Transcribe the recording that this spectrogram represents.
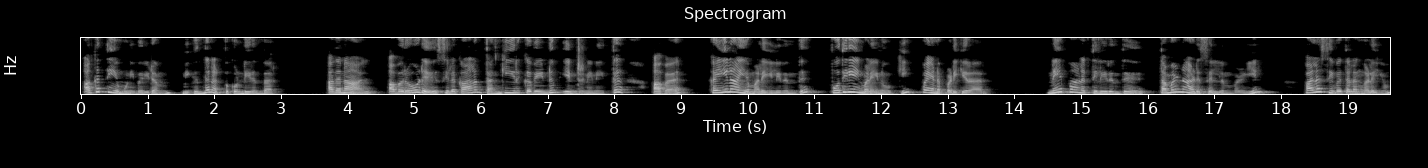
அகத்திய முனிவரிடம் மிகுந்த நட்பு கொண்டிருந்தார். அதனால் அவரோடு சில காலம் தங்கியிருக்க வேண்டும் என்று நினைத்து அவர் கைலாய மலையிலிருந்து பொதிகை மலை நோக்கி பயணப்படுகிறார். நேபாளத்திலிருந்து தமிழ்நாடு செல்லும் வழியில் பல சிவத்தலங்களையும்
